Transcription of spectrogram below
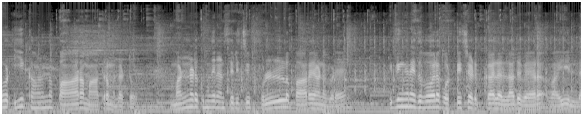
അപ്പോൾ ഈ കാണുന്ന പാറ മാത്രമല്ല കേട്ടോ മണ്ണെടുക്കുന്നതിനനുസരിച്ച് ഫുള്ള് പാറയാണ് ഇവിടെ. ഇതിങ്ങനെ ഇതുപോലെ പൊട്ടിച്ചെടുക്കാനല്ലാതെ വേറെ വഴിയില്ല.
